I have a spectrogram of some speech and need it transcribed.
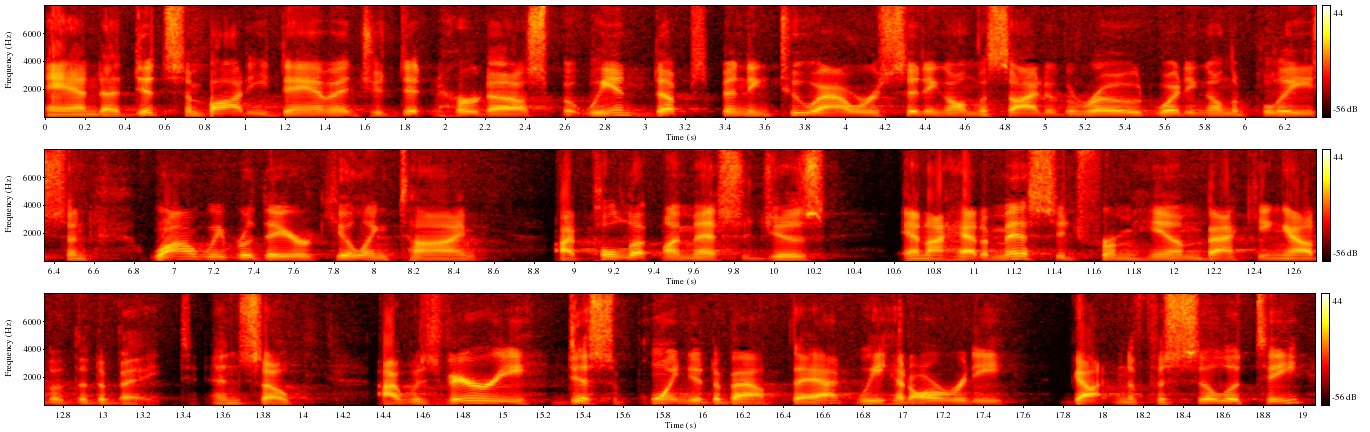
and uh, did some body damage. It didn't hurt us, but we ended up spending two hours sitting on the side of the road waiting on the police. And while we were there killing time, I pulled up my messages and I had a message from him backing out of the debate. And so I was very disappointed about that. We had already gotten a facility,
